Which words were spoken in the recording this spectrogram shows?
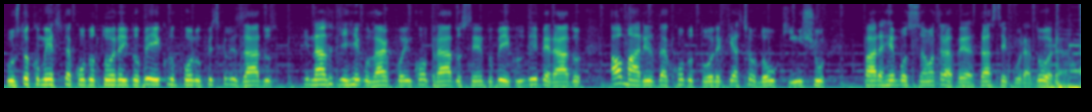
Os documentos da condutora e do veículo foram fiscalizados e nada de irregular foi encontrado, sendo o veículo liberado ao marido da condutora que acionou o quincho para remoção através da seguradora.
